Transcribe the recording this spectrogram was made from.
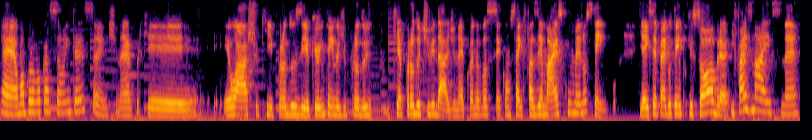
É uma provocação interessante, né? Porque eu acho que produzir, o que eu entendo de produ que é produtividade, né? Quando você consegue fazer mais com menos tempo. E aí você pega o tempo que sobra e faz mais, né?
